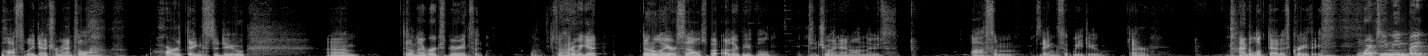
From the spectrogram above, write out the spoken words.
possibly detrimental, hard things to do, um, they'll never experience it. So, how do we get not only ourselves but other people to join in on those awesome things that we do that are kind of looked at as crazy? What do you mean by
